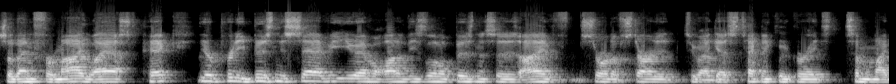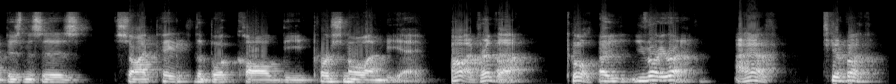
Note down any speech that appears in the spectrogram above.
So then for my last pick, you're pretty business savvy. You have a lot of these little businesses. I've sort of started to, I guess, technically create some of my businesses. So I picked the book called The Personal MBA. Oh, I've read that. Uh, Cool. oh, you've already read it. I have. It's a good book.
